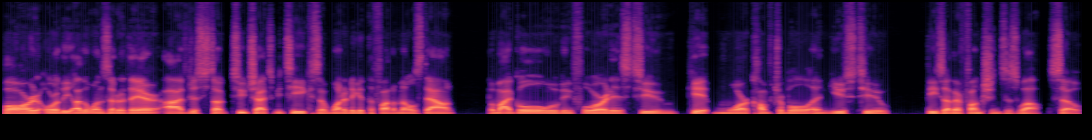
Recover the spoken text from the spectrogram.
Bard or the other ones that are there. I've just stuck to ChatGPT because I wanted to get the fundamentals down. But my goal moving forward is to get more comfortable and used to these other functions as well. So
